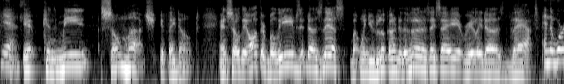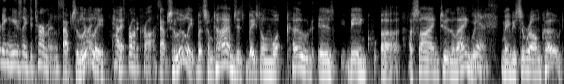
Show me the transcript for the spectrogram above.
Yes. It can mean so much if they don't. And so the author believes it does this, but when you look under the hood, as they say, it really does that. and the wording usually determines Absolutely. how, it- how it's brought across. Absolutely, but sometimes it's based on what code is being uh, assigned to the language. Yes. Maybe it's the wrong code.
